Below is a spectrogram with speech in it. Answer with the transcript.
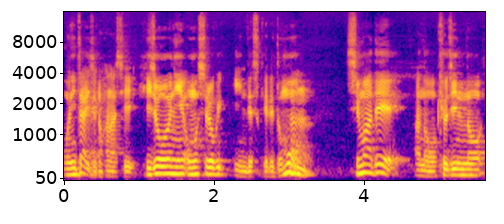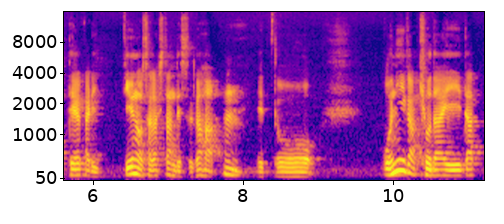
鬼退治の話、非常に面白いんですけれども、うん。島で、あの、巨人の手がかりっていうのを探したんですが、うん。えっと、鬼が巨大だっ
